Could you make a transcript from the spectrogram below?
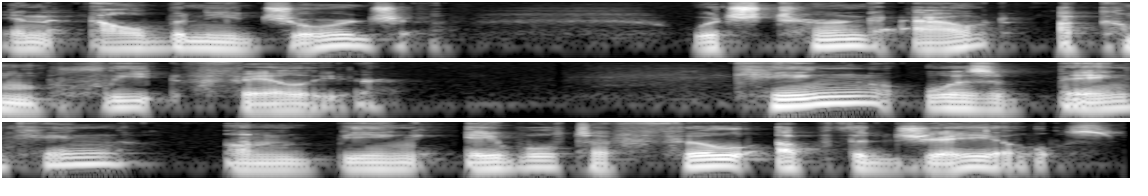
in Albany, Georgia, which turned out a complete failure. King was banking on being able to fill up the jails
